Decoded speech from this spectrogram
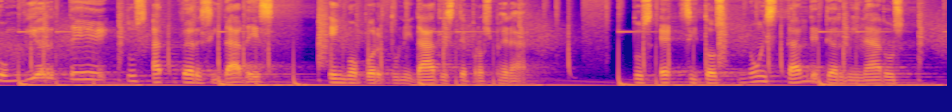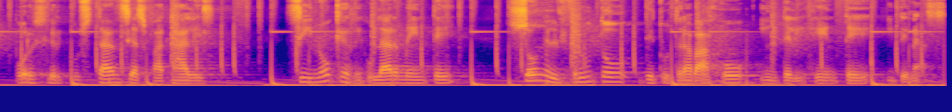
Convierte tus adversidades en oportunidades de prosperar. Tus éxitos no están determinados por circunstancias fatales, sino que regularmente son el fruto de tu trabajo inteligente y tenaz.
